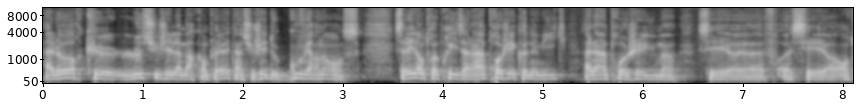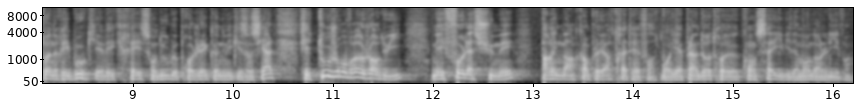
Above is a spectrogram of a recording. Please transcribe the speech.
alors que le sujet de la marque employeur est un sujet de gouvernance. Vous savez, l'entreprise, elle a un projet économique, elle a un projet humain. C'est euh, Antoine Ribou qui avait créé son double projet économique et social. C'est toujours vrai aujourd'hui, mais il faut l'assumer par une marque employeur très très forte. Bon, il y a plein d'autres conseils évidemment dans le livre.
